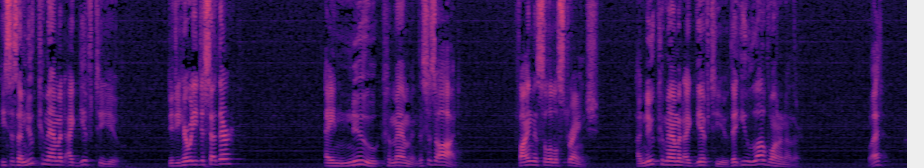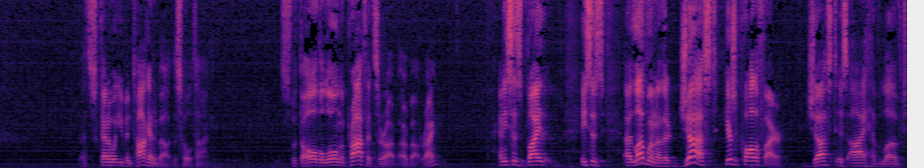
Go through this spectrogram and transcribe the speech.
he says, A new commandment I give to you. Did you hear what he just said there? A new commandment. This is odd. Find this a little strange. A new commandment I give to you, that you love one another. What? That's kind of what you've been talking about this whole time. It's what the, all the law and the prophets are, are about, right? And he says, by, he says, uh, love one another just, here's a qualifier, just as I have loved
